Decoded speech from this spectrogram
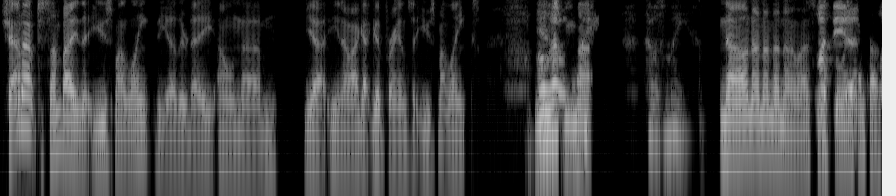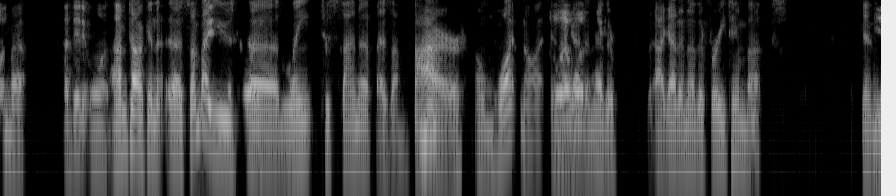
Shout out to somebody that used my link the other day on. um Yeah, you know, I got good friends that use my links. Oh, that was my me. That was me. No, no, no, no, no. That's I not the did. I'm talking about. I did it once. I'm talking. Uh, somebody used a link to sign up as a buyer on whatnot, and Well, I got another. I got another free ten bucks, and Yeah,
